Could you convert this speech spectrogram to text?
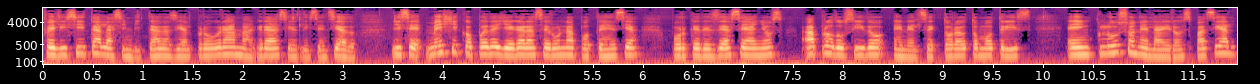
felicita a las invitadas y al programa. Gracias, licenciado. Dice, México puede llegar a ser una potencia porque desde hace años ha producido en el sector automotriz e incluso en el aeroespacial.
